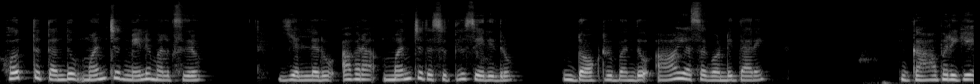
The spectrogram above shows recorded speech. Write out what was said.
ಹೊತ್ತು ತಂದು ಮಂಚದ ಮೇಲೆ ಮಲಗಿಸಿದರು. ಎಲ್ಲರೂ ಅವರ ಮಂಚದ ಸುತ್ತಲೂ ಸೇರಿದರು. ಡಾಕ್ಟ್ರು ಬಂದು ಆಯಾಸಗೊಂಡಿದ್ದಾರೆ. ಗಾಬರಿಗೆ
